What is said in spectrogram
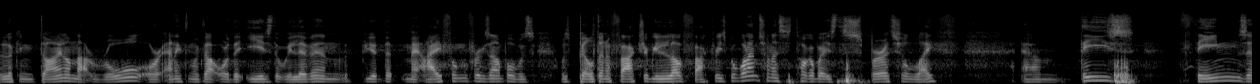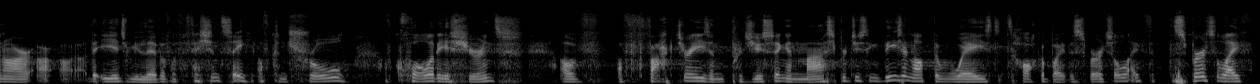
looking down on that role or anything like that or the age that we live in. The, the, my iPhone, for example, was, was built in a factory. We love factories. But what I'm trying to talk about is the spiritual life. Um, these themes in our, our, our, the age we live of efficiency, of control, of quality assurance, of, of factories and producing and mass producing. These are not the ways to talk about the spiritual life. The, the spiritual life,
